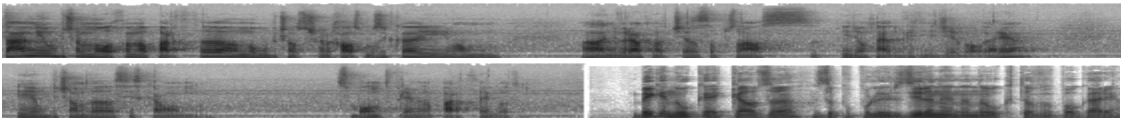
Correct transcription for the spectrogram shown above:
Там ми обичам много да ходя на партията, много обичам да слушам хаос музика и имам а, невероятна чест да се познава с един от най-добрите диджеи в България и обичам да си изкарвам свободното време на партията е готово. БГ наука е кауза за популяризиране на науката в България.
